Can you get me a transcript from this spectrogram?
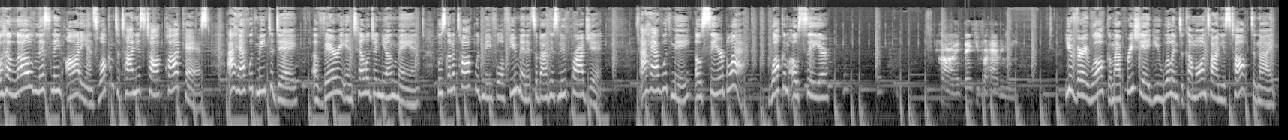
Well, hello, listening audience. Welcome to Tanya's Talk podcast. I have with me today a very intelligent young man who's going to talk with me for a few minutes about his new project. I have with me Osir Black. Welcome, Osir. Hi, thank you for having me. You're very welcome. I appreciate you willing to come on Tanya's Talk tonight.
